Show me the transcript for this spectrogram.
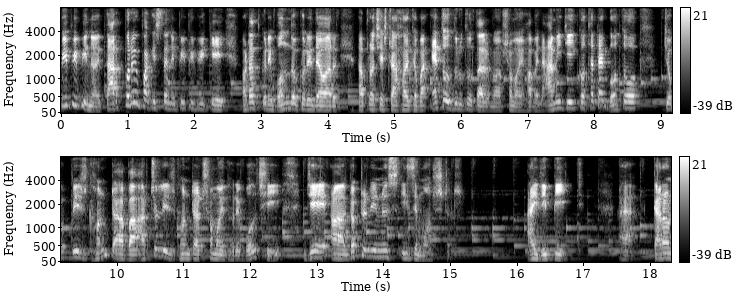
পিপিপি নয়। তারপরেও পাকিস্তানে পিপিপিকে হঠাৎ করে বন্ধ করে দেওয়ার প্রচেষ্টা হয়তোবা এত দ্রুততার সময় হবে না। আমি যেই কথাটা গত চব্বিশ ঘণ্টা বা আটচল্লিশ ঘণ্টার সময় ধরে বলছি যে doctor Yunus is a monster I repeat কারণ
